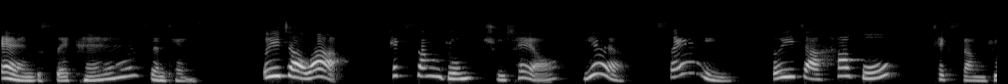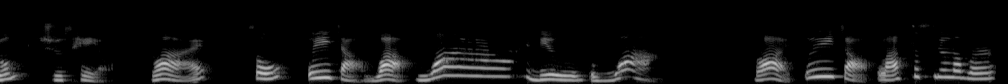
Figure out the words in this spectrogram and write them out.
And the second sentence. 의자와 책상 좀 주세요. Yes, same. 의자하고 책상 좀 주세요. Why? So, 의자와 why used why? Right. 의자, last syllable.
